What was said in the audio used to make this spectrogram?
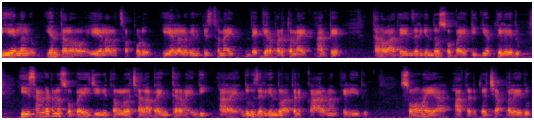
ఈలలు ఇంతలో ఈలల చప్పుడు ఈలలు వినిపిస్తున్నాయి దగ్గర పడుతున్నాయి అంతే. తర్వాత ఏం జరిగిందో సుబ్బయ్యకి జ్ఞప్తి లేదు. ఈ సంఘటన సుబ్బయ్య జీవితంలో చాలా భయంకరమైంది. అలా ఎందుకు జరిగిందో అతనికి కారణం తెలియదు సోమయ్య అతడితో చెప్పలేదు.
